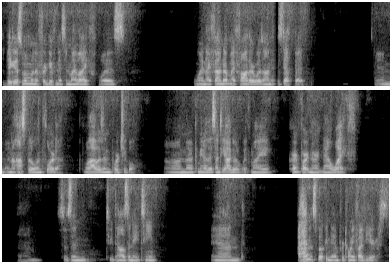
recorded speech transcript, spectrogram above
The biggest moment of forgiveness in my life was when I found out my father was on his deathbed in, in a hospital in Florida while I was in Portugal on the Camino de Santiago with my current partner, now wife. Um, this was in 2018. And I hadn't spoken to him for 25 years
